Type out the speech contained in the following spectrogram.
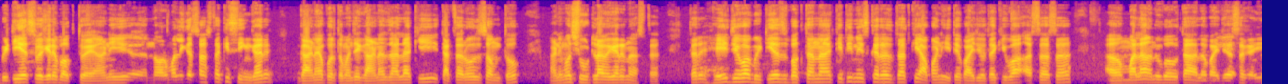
बीटीएस वगैरे बघतोय आणि नॉर्मली कसं असतं की सिंगर गाण्यापुरतं म्हणजे गाणं झालं की त्याचा रोल संपतो आणि मग शूटला वगैरे नसतं. तर हे जेव्हा बीटीएस बघताना किती मिस करत होतात की आपण इथे पाहिजे होतं किंवा असं असं अं, मला अनुभवता आलं पाहिजे असं काही?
